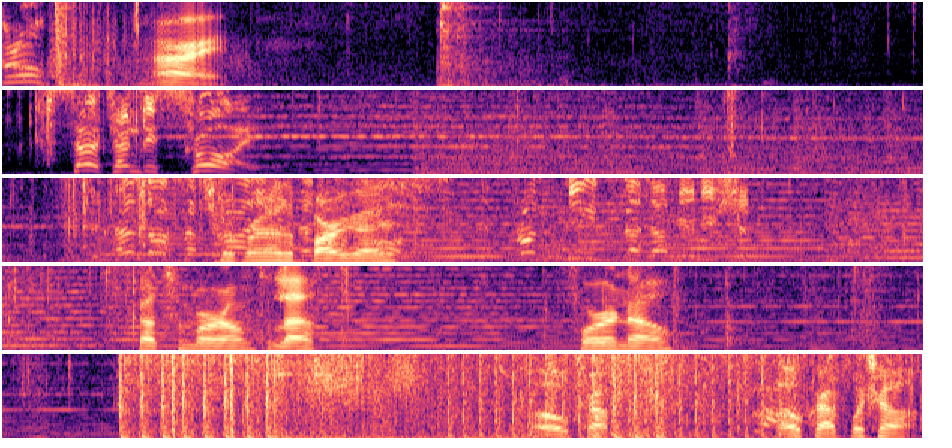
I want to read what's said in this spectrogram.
the! Regroup! Alright. Search and destroy! Defend our supply Should I bring out lines the bar, guys? The front needs that ammunition. Got two more rounds left. 4 and 0. Oh crap. Oh crap, watch out.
